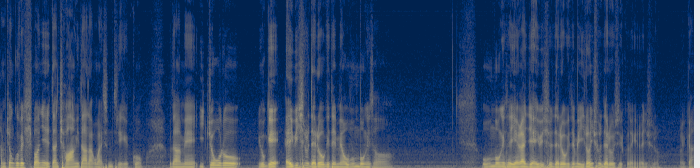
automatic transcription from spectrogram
3,910원이 일단 저항이다 라고 말씀드리겠고 그 다음에 이쪽으로 요게 ABC로 내려오게 되면 5분봉에서 5분봉에서 얘가 이제 ABC로 내려오게 되면 이런 식으로 내려올 수 있거든요. 이런 식으로. 그러니까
